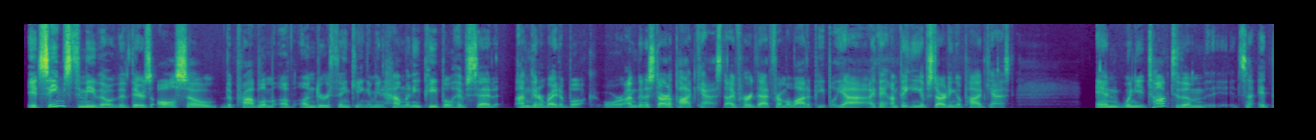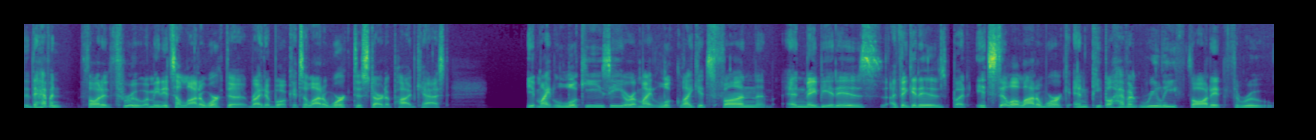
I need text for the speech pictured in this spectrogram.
It seems to me, though, that there's also the problem of underthinking. I mean, how many people have said, I'm going to write a book or I'm going to start a podcast? I've heard that from a lot of people. Yeah, I think I'm thinking of starting a podcast. And when you talk to them, it's not, it, they haven't thought it through. I mean, it's a lot of work to write a book, it's a lot of work to start a podcast it might look easy or it might look like it's fun, and maybe it is. I think it is, but it's still a lot of work, and people haven't really thought it through.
